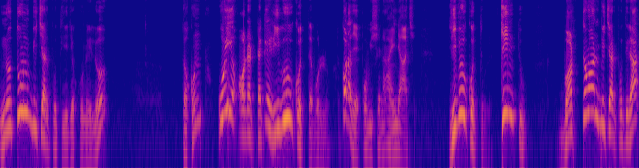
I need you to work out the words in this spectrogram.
নতুন বিচারপতি যখন এলো, তখন ওই অর্ডারটাকে রিভিউ করতে বলল। করা যায় প্রভিশন আইনে আছে। রিভিউ করতে হলো। কিন্তু বর্তমান বিচারপতিরা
